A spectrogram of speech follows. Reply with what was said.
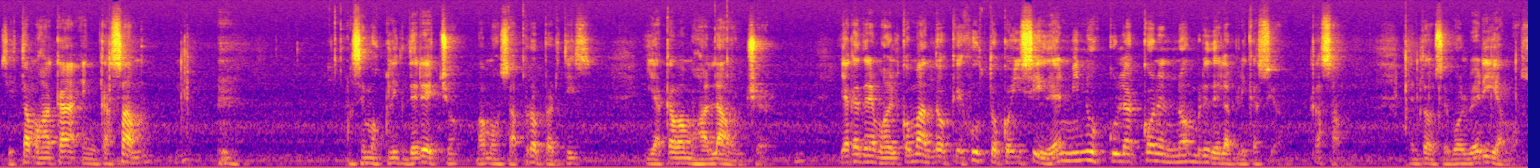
si estamos acá en Kazam, hacemos clic derecho, vamos a Properties y acá vamos a Launcher y acá tenemos el comando que justo coincide en minúscula con el nombre de la aplicación, Kazam. Entonces volveríamos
